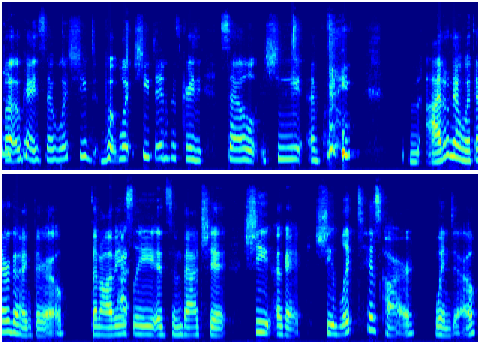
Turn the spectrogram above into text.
but okay. So what she, but what she did was crazy. So she, I don't know what they're going through, but obviously it's some bad shit. She, okay, she licked his car window,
